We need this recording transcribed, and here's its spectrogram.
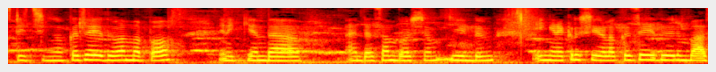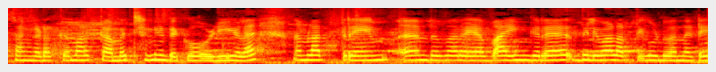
സ്റ്റിച്ചിങ്ങൊക്കെ ചെയ്ത് വന്നപ്പോൾ എനിക്ക് എന്താ എന്റെ സന്തോഷം വീണ്ടും ഇങ്ങനെ കൃഷികളൊക്കെ ചെയ്ത് വരുമ്പോൾ ആ സങ്കടമൊക്കെ മറക്കാൻ പറ്റുന്നുണ്ട് കോഴികളെ. നമ്മൾ അത്രയും എന്താ പറയുക ഭയങ്കര ഇതിൽ വളർത്തി കൊണ്ടുവന്നിട്ട്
